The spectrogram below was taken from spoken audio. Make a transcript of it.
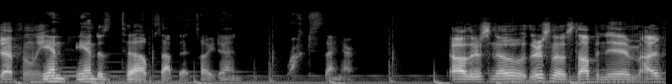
Definitely. And and to, help stop that tight end, Rocksteiner. oh, there's no, there's no stopping him. I've,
